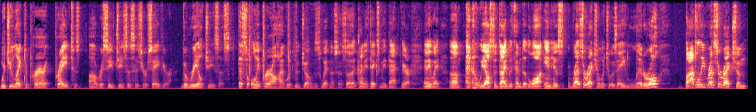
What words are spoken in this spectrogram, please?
would you like to pray, pray to uh, receive Jesus as your Savior, the real Jesus? That's the only prayer I'll have with the Jehovah's Witnesses. So that kind of takes me back there. Anyway, um, we also died with him to the law in his resurrection, which was a literal bodily resurrection.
